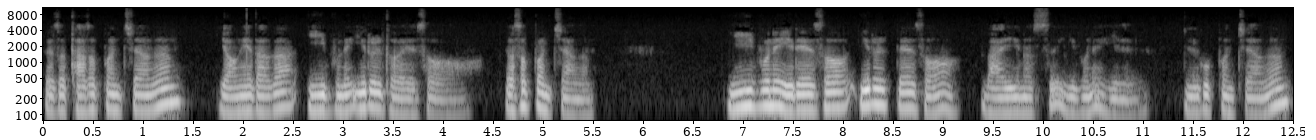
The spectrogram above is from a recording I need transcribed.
그래서 다섯 번째 항은 0에다가 2분의 1을 더해서 여섯 번째 항은 2분의 1에서 1을 빼서 마이너스 2분의 1 일곱 번째 항은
